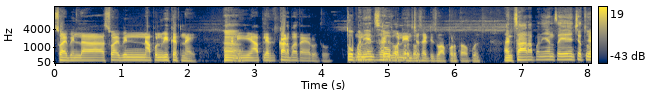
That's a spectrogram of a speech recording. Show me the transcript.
सोयाबीनला सोयाबीन आपण विकत नाही. हा. आणि आपल्या कडबा तयार होतो. तो पण यांच्यासाठी तो पण वापरतो. यांच्यासाठीच वापरतो आपण आणि चारा पण यांचा यांच्यातून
